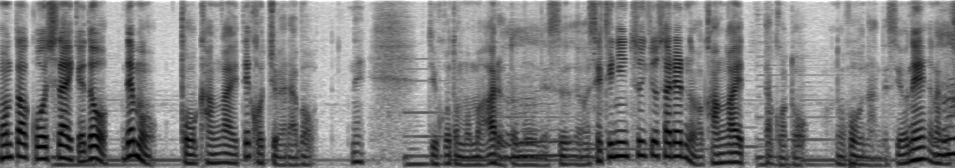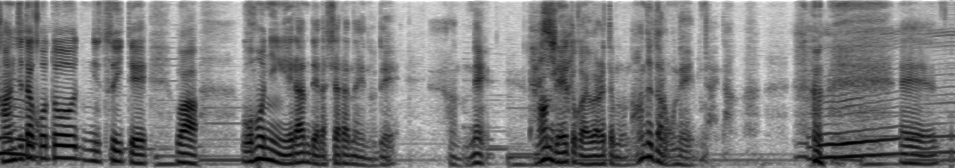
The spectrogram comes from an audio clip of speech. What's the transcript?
本当はこうしたいけどでもこう考えてこっちを選ぼう。ね。っていうこともまああると思うんです。だから責任追及されるのは考えたことの方なんですよね。なんか感じたことについてはご本人選んでらっしゃらないのであのねなんでとか言われてもなんでだろうねみたいな、えー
